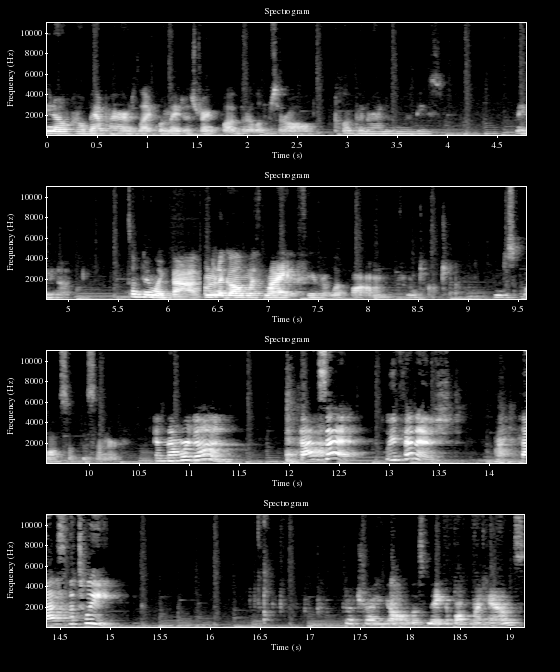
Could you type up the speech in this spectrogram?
You know how vampires, like when they just drink blood, their lips are all plump and red in the movies? Maybe not. Something like that. I'm gonna go in with my favorite lip balm from Tatcha and just gloss up the center. And then we're done. That's it. We finished. That's the tweet. Gonna try and get all this makeup off my hands.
